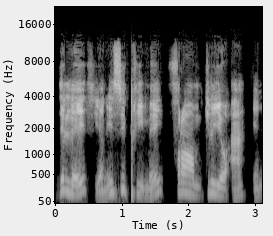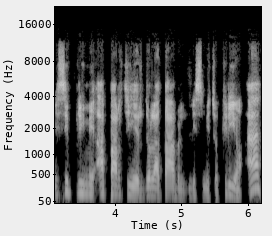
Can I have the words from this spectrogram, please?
ديليت يعني سيبريمي فروم كليو 1 يعني سيبريمي ا بارتير دو لا تابل اللي سميتو كليو 1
